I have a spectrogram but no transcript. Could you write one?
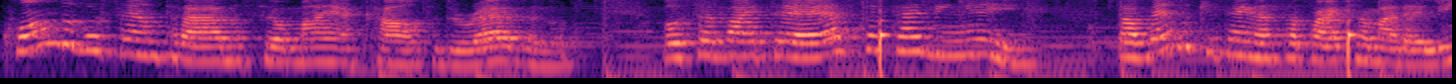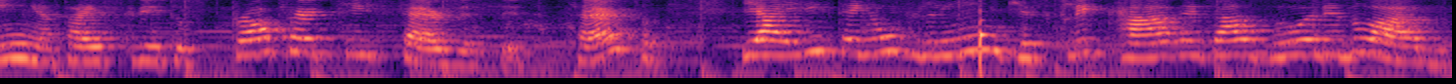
Quando você entrar no seu My Account do Revenue, você vai ter essa telinha aí. Tá vendo que tem nessa parte amarelinha, tá escrito Property Services, certo? E aí tem uns links clicáveis azul ali do lado.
